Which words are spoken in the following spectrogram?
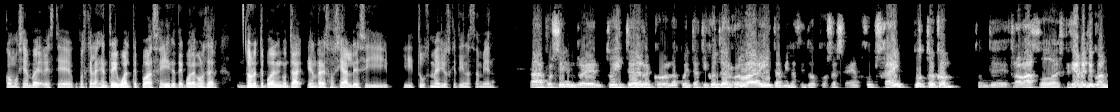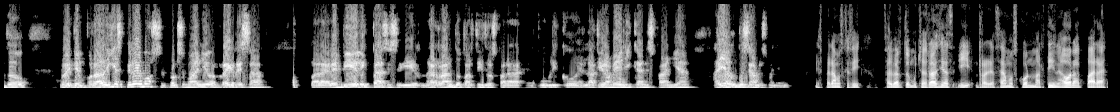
Como siempre, este, pues que la gente igual te pueda seguir, que te pueda conocer. ¿Dónde te pueden encontrar en redes sociales y, tus medios que tienes también? Ah, pues sí, en, Twitter con la cuenta Tico de Roa y también haciendo cosas en hoopshype.com, donde trabajo especialmente cuando no hay temporada y esperemos el próximo año regresar para el NBA League Pass y seguir narrando partidos para el público en Latinoamérica, en España, allá donde se habla español. Esperamos que sí. Alberto, muchas gracias y regresamos con Martín ahora para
